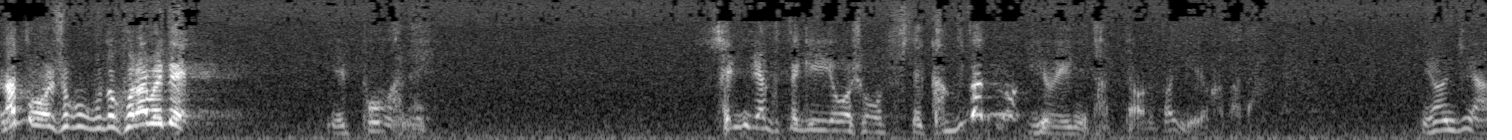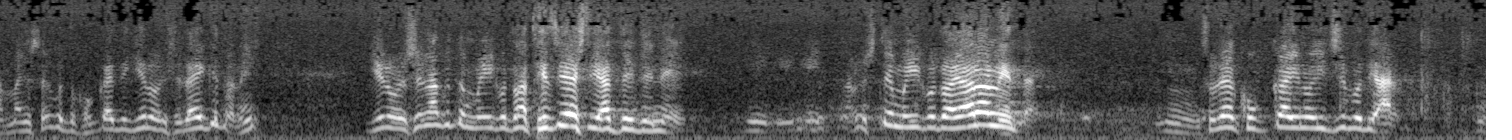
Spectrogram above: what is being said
NATO 諸国と比べて、日本はね、戦略的要衝として格段の優位に立っておるということだ。日本人はあんまりそういうこと国会で議論しないけどね、議論しなくてもいいことは徹夜してやっていてね、してもいいことはやらねえんだ。うん、それは国会の一部である。うん、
